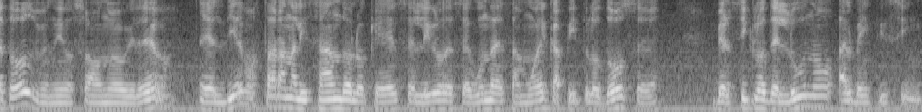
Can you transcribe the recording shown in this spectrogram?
A todos, bienvenidos a un nuevo video. El día vamos a estar analizando lo que es el libro de Segunda de Samuel, capítulo 12, versículos del 1 al 25.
